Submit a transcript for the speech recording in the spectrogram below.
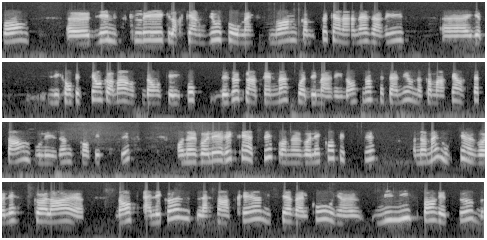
forme, euh, bien musclés, que leur cardio soit au maximum. Comme ça, quand la neige arrive, euh, les compétitions commencent. Donc, il faut déjà que l'entraînement soit démarré. Donc, nous, cette année, on a commencé en septembre pour les jeunes compétitifs. On a un volet récréatif, on a un volet compétitif, on a même aussi un volet scolaire. Donc, à l'école La Centraine, ici à Valcourt, il y a un mini sport-études.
